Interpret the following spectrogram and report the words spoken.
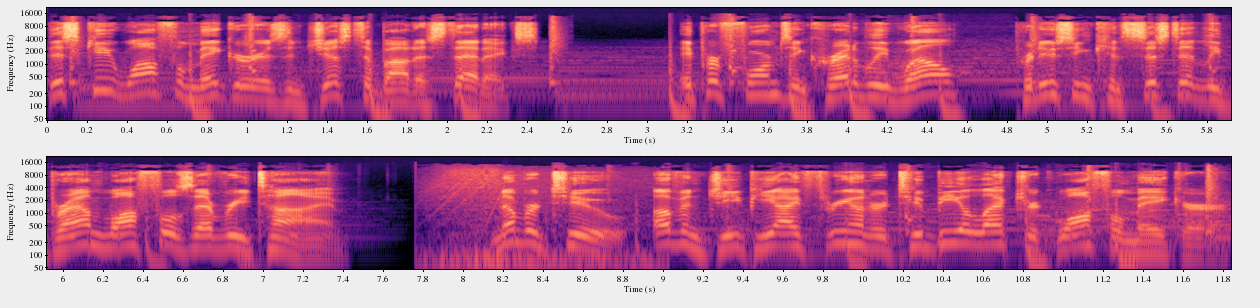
This cute waffle maker isn't just about aesthetics. It performs incredibly well, producing consistently brown waffles every time. Number 2. Ovente GPI 302B Electric Waffle Maker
